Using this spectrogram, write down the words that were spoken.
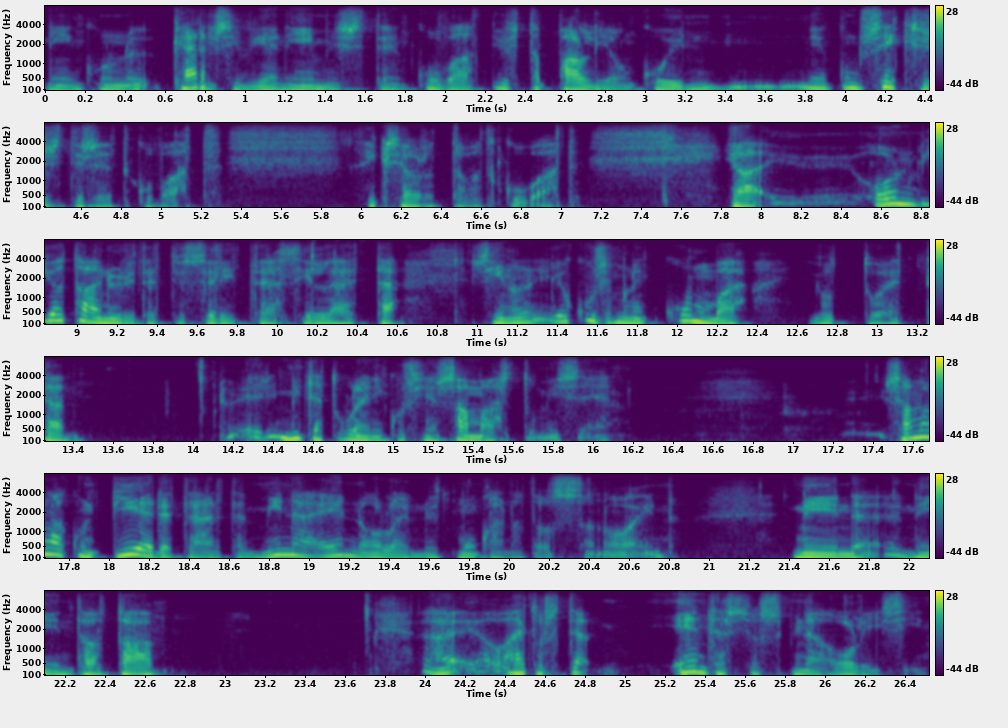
niin kuin kärsivien ihmisten kuvat yhtä paljon kuin, niin kuin seksistiset kuvat siksi odottavat kuvat. Ja on jotain yritetty selittää sillä, että siinä on joku semmoinen kumma juttu, että mitä tulee niin kuin siihen samastumiseen – samalla kun tiedetään, että minä en ole nyt mukana tuossa noin, niin, niin tota, ajatus, että entäs jos minä olisin?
